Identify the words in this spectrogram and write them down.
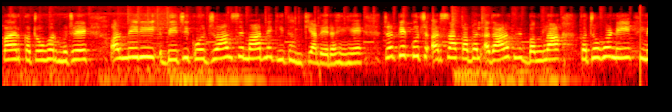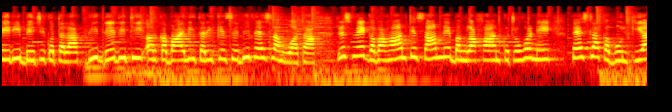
पर कटोहर मुझे और मेरी बेटी को जान से मारने की धमकियाँ दे रहे हैं। जबकि कुछ अरसा कबल अदालत में बंगला कटोहर ने मेरी बेटी को तलाक भी दे दी थी और कबायली तरीके से भी फैसला हुआ था, जिसमें गवाहान के सामने सामने बंगला खान कटोहर ने फैसला कबूल किया,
